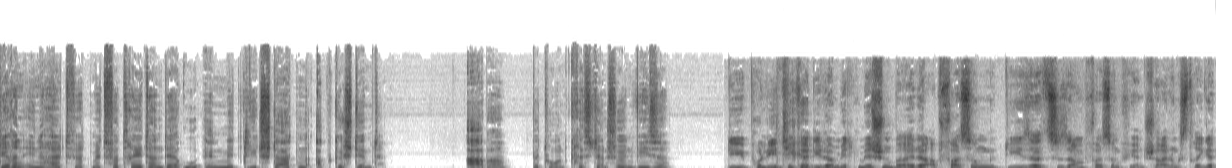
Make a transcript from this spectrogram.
Deren Inhalt wird mit Vertretern der UN-Mitgliedstaaten abgestimmt. Aber, betont Christian Schönwiese, Die Politiker, die da mitmischen bei der Abfassung dieser Zusammenfassung für Entscheidungsträger,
